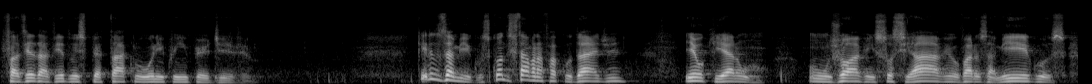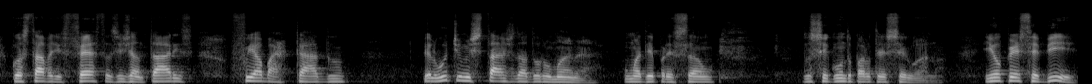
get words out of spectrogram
fazer da vida um espetáculo único e imperdível. Queridos amigos, quando estava na faculdade, eu que era um, um jovem sociável, vários amigos, gostava de festas e jantares, fui abarcado pelo último estágio da dor humana, uma depressão do segundo para o terceiro ano. E eu percebi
